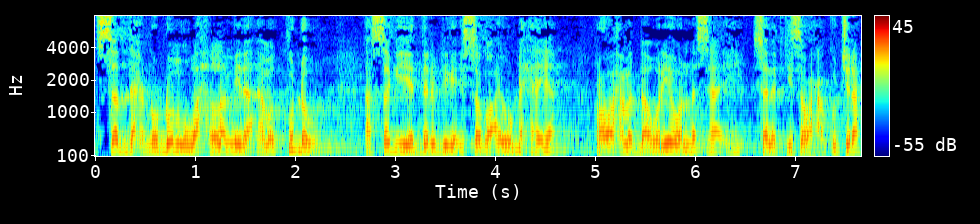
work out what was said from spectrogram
saddex dhudhun wax la mida ama ku dhow asagiiyo derbiga isagoo ay u dhaxeeyaan rawahu axmed baa wariye wanasaa'i sanadkiisa waxaa ku jira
